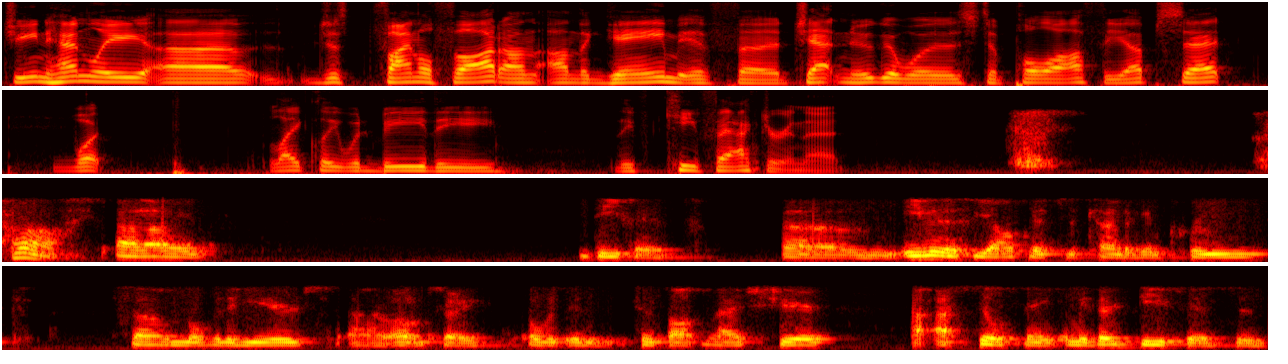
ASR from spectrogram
Gene Henley, uh, just final thought on, on the game. If uh, Chattanooga was to pull off the upset, what likely would be the the key factor in that? Huh. Uh, defense. Um, even as the offense has kind of improved some over the years, uh, oh, I'm sorry, over the, since last year, I still think, I mean, their defense is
